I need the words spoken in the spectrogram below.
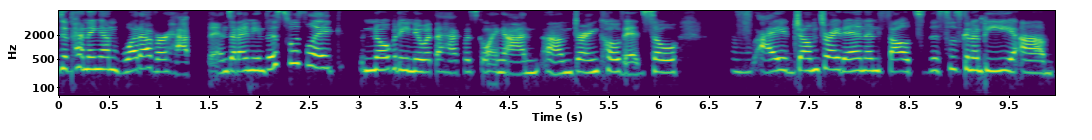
depending on whatever happened. And I mean, this was like nobody knew what the heck was going on um, during COVID. So I jumped right in and felt this was going to be um,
